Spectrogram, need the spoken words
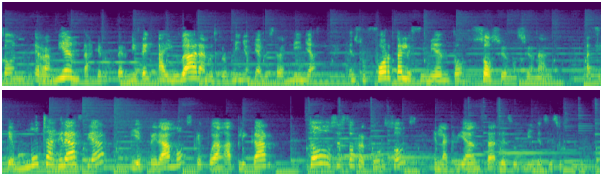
son herramientas que nos permiten ayudar a nuestros niños y a nuestras niñas en su fortalecimiento socioemocional. Así que muchas gracias y esperamos que puedan aplicar todos estos recursos en la crianza de sus niños y sus niñas.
